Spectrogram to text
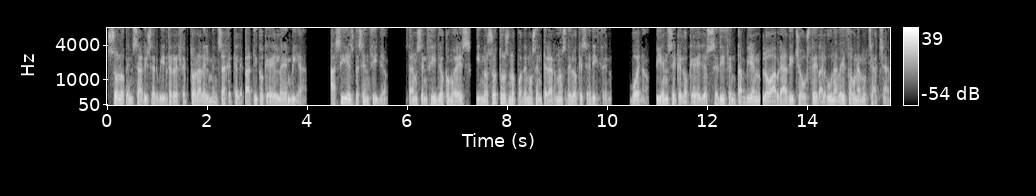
Solo pensar y servir de receptora del mensaje telepático que él le envía. Así es de sencillo. Tan sencillo como es, y nosotros no podemos enterarnos de lo que se dicen. Bueno, piense que lo que ellos se dicen también lo habrá dicho usted alguna vez a una muchacha.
